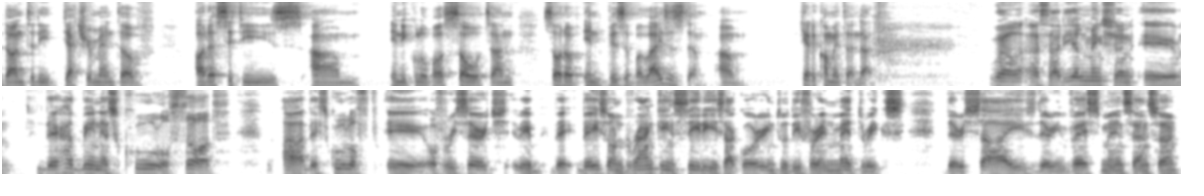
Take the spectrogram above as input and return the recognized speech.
done to the detriment of other cities um, in the global south and sort of invisibilizes them. Um, get a comment on that? Well, as Ariel mentioned, uh, there had been a school of thought, uh, the school of uh, of research uh, based on ranking cities according to different metrics, their size, their investments, and so on.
